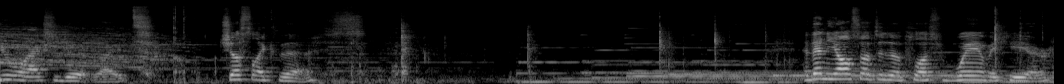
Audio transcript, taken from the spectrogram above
you will actually do it right. Just like this. And then you also have to do a plus way over here.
